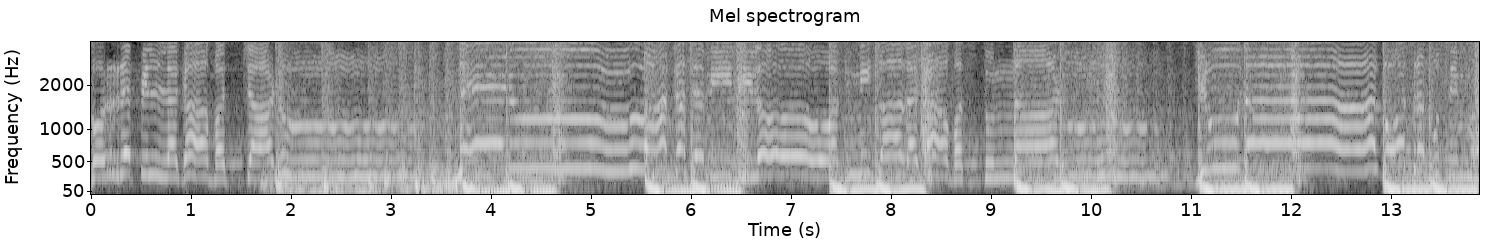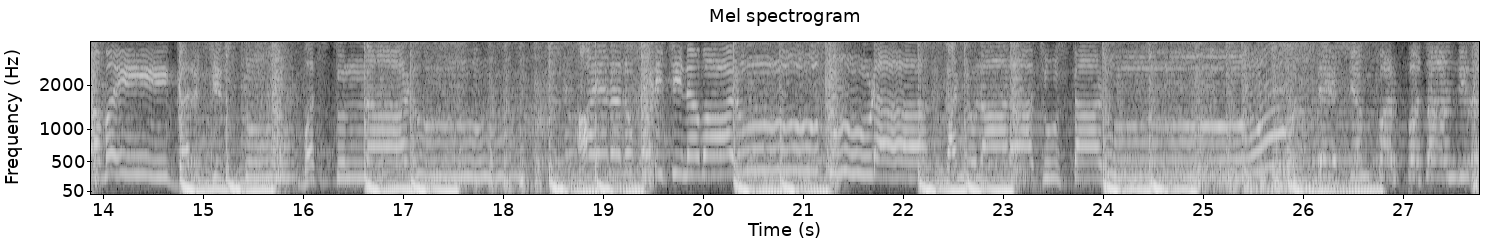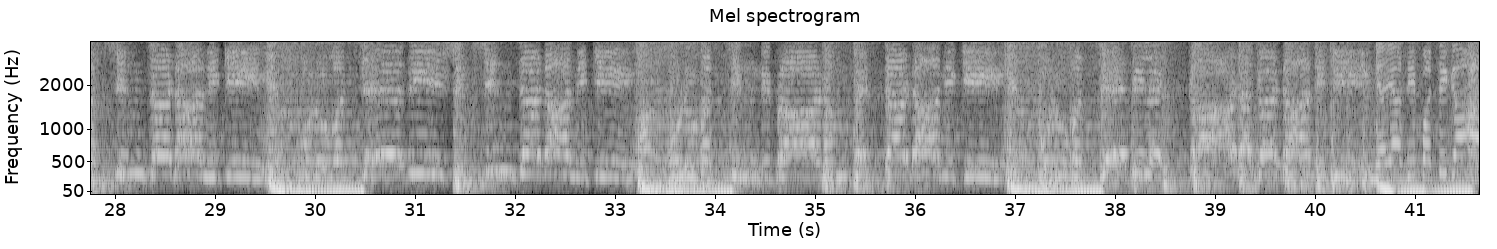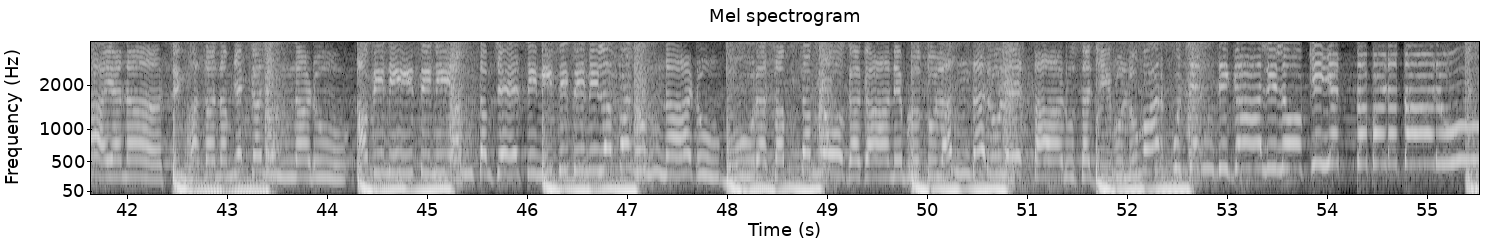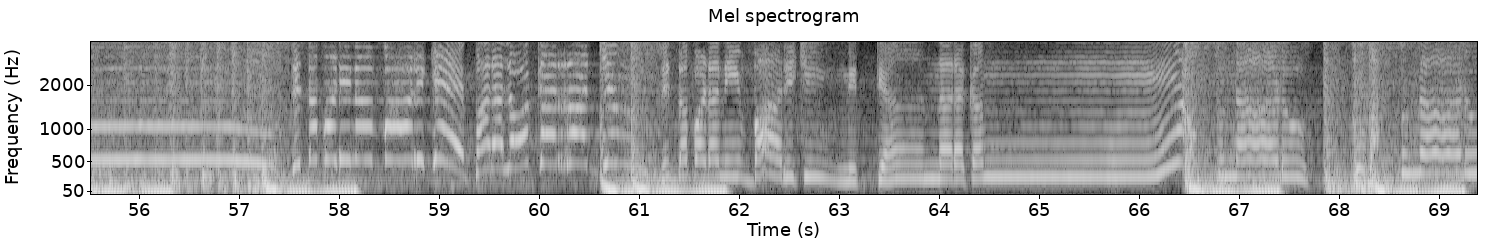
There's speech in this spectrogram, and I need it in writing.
గొర్రె పిల్లగా వచ్చాడు. నేడు ఆకాశ వీధిలో అగ్నిజాలగా వస్తున్నాడు. యూదా గోత్రపు సింహమై గర్జిస్తూ వస్తున్నాడు. ఆయనను పొడిచిన వారు చూస్తాడు. దేశం ఉద్దేశ్యం పర్పసాన్ని రక్షించడానికి ఇప్పుడు వచ్చేది శిక్షించడానికి అప్పుడు వచ్చింది ప్రాణం పెట్టడానికి ఇప్పుడు వచ్చేది లెక్క అడగడానికి. న్యాయాధిపతిగా ఆయన సింహాసనం ఎక్కనున్నాడు అవినీతిని అంతం చేసి నీతిని నిలపనున్నాడు భూర శబ్దం లోగగానే మృతులందరూ లేస్తారు సజీవులు మార్పు చెందిగా నరకని వారికి నిత్య నరకం. వస్తున్నాడు వస్తున్నాడు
